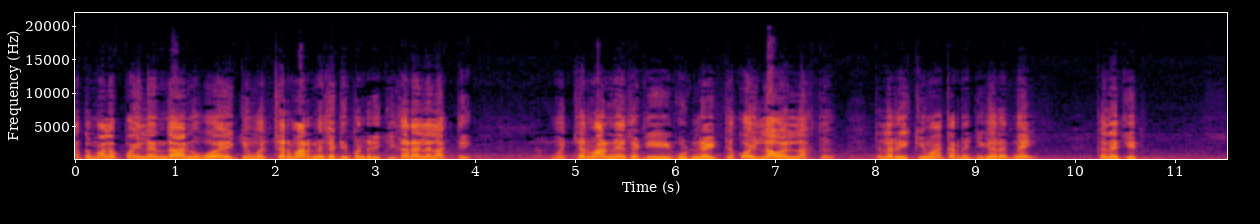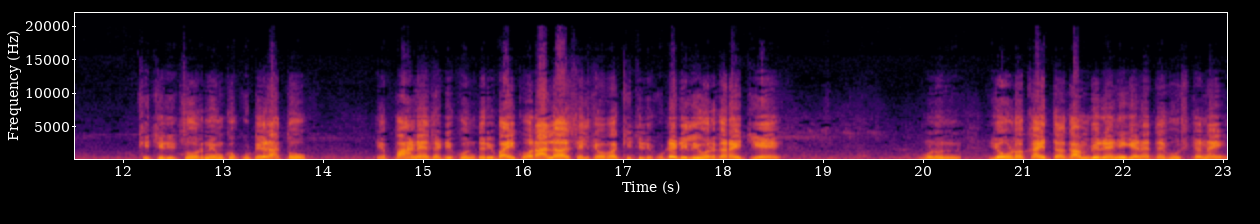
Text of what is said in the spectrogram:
आता मला पहिल्यांदा अनुभव आहे की मच्छर मारण्यासाठी पण रेकी करायला लागते. मच्छर मारण्यासाठी गुड नाईटचं कॉईल लावायला लागतं. त्याला रेकी मा करण्याची गरज नाही. कदाचित खिचडी चोर नेमकं कुठे राहतो हे पाहण्यासाठी कोणतरी बाईकवर आलं असेल की बाबा खिचडी कुठे डिलिव्हर करायची आहे? म्हणून एवढं काय तर गांभीर्याने घेण्याची गोष्ट नाही.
